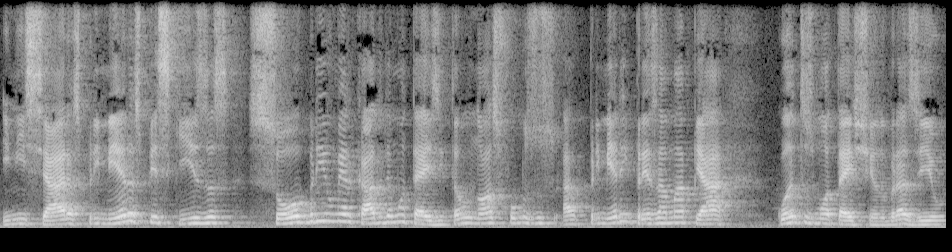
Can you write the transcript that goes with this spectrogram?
iniciar as primeiras pesquisas sobre o mercado de motéis. Então, nós fomos a primeira empresa a mapear quantos motéis tinha no Brasil,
